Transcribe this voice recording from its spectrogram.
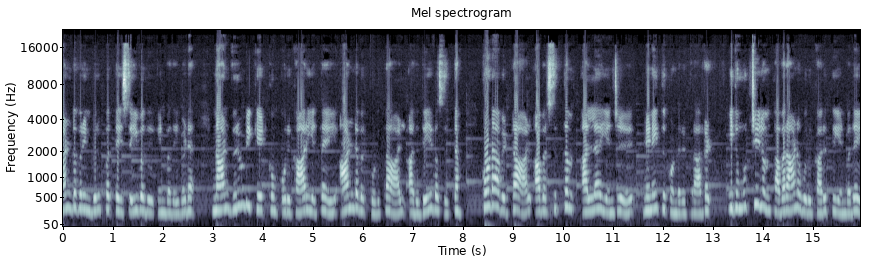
ஆண்டவரின் விருப்பத்தை செய்வது என்பதை விட நான் விரும்பி கேட்கும் ஒரு காரியத்தை ஆண்டவர் கொடுத்தால் அது தேவ சித்தம். கோடாவிட்டால் அவர் சித்தம் அல்ல என்று நினைத்து கொண்டிருக்கிறார்கள். இது முற்றிலும் தவறான ஒரு கருத்து என்பதை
